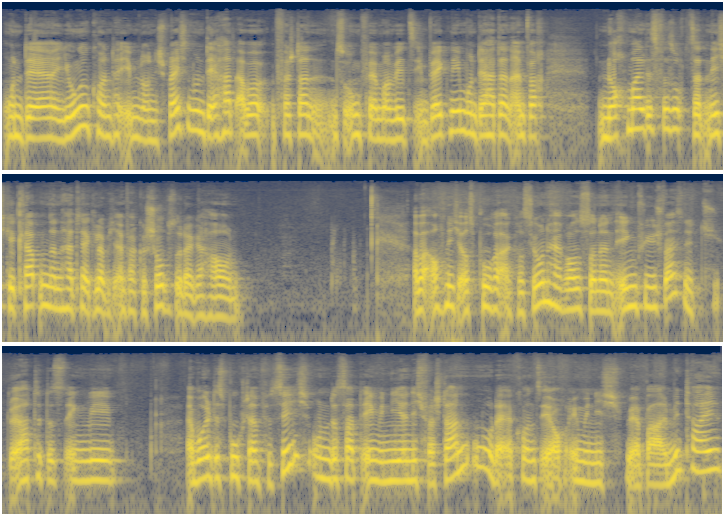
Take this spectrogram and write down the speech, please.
Und der Junge konnte eben noch nicht sprechen. Und der hat aber verstanden, so ungefähr, man will es ihm wegnehmen. Und der hat dann einfach nochmal das versucht, es hat nicht geklappt. Und dann hat er, glaube ich, einfach geschubst oder gehauen aber auch nicht aus purer Aggression heraus, sondern irgendwie, ich weiß nicht, er hatte das irgendwie, er wollte das Buch dann für sich und das hat irgendwie Nia nicht verstanden oder er konnte es ihr auch irgendwie nicht verbal mitteilen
